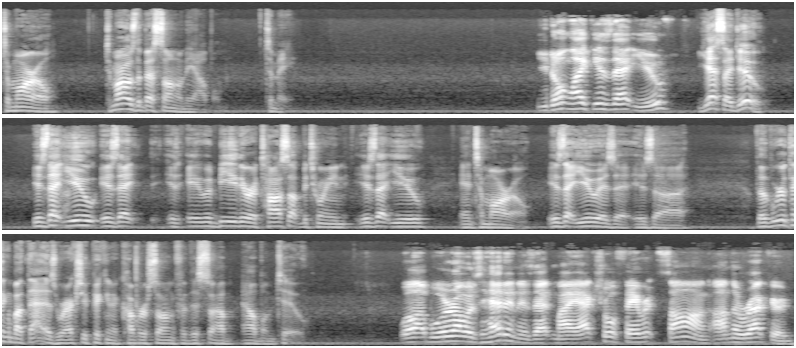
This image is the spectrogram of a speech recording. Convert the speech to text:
Tomorrow. Tomorrow's the best song on the album, to me. You don't like "Is That You"? Yes, I do. Is that you? Is that it, would be either a toss up between is that you and tomorrow. Is that you is a is a the weird thing about that is we're actually picking a cover song for this album too. Well, where I was heading is that my actual favorite song on the record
